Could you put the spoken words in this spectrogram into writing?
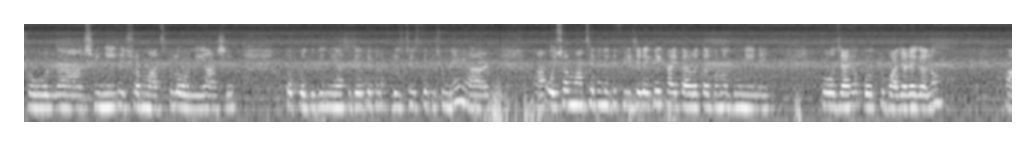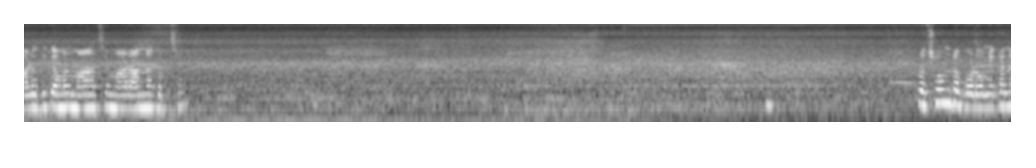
শোল শিঙি এইসব মাছগুলো ও নিয়ে আসে। তো প্রতিদিন নিয়ে আসে, যেহেতু এখানে ফ্রিজ ট্রিজ তো কিছু নেই, আর ওই সব মাছ এনে যদি ফ্রিজে রেখেই খাই, তাহলে তার কোনো গুণই নেই। তো যাই হোক একটু বাজারে গেল। আর ওদিকে আমার মা আছে, মা রান্না করছে। প্রচণ্ড গরম, এখানে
